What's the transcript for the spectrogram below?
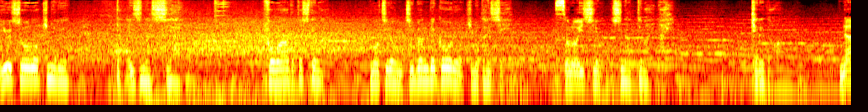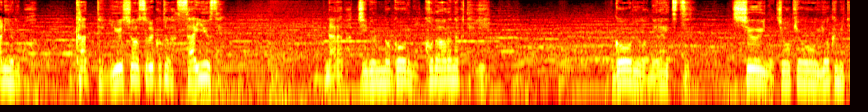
優勝を決める大事な試合。フォワードとしてはもちろん自分でゴールを決めたいしその意思を失ってはいない。けれど何よりも勝って優勝することが最優先。ならば自分のゴールにこだわらなくていい。ゴールを狙いつつ周囲の状況をよく見て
